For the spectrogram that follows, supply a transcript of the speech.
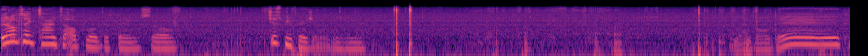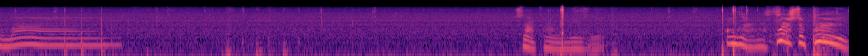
It'll take time to upload the thing, so just be patient with me here. All day. Come on. It's not coming, is it? I'm gonna refresh the page.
